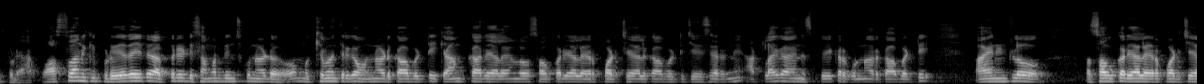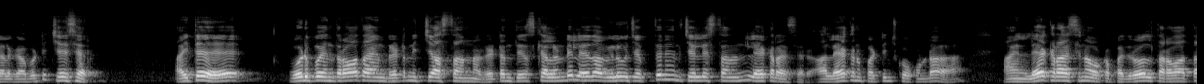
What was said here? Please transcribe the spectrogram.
ఇప్పుడు వాస్తవానికి ఇప్పుడు ఏదైతే అప్పిరెడ్డి సమర్థించుకున్నాడో ముఖ్యమంత్రిగా ఉన్నాడు కాబట్టి క్యాంప్ కార్యాలయంలో సౌకర్యాలు ఏర్పాటు చేయాలి కాబట్టి చేశారని అట్లాగే ఆయన స్పీకర్కు ఉన్నారు కాబట్టి ఆయన ఇంట్లో సౌకర్యాలు ఏర్పాటు చేయాలి కాబట్టి చేశారు. అయితే ఓడిపోయిన తర్వాత ఆయన రిటర్న్ ఇచ్చేస్తా అన్నారు రిటర్న్ తీసుకెళ్ళండి లేదా విలువ చెప్తే నేను చెల్లిస్తానని లేఖ రాశారు. ఆ లేఖను పట్టించుకోకుండా ఆయన లేఖ రాసిన ఒక పది రోజుల తర్వాత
